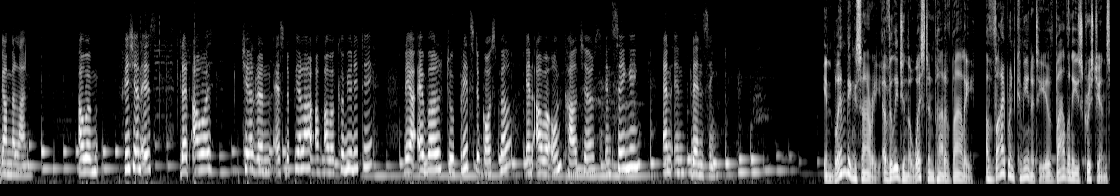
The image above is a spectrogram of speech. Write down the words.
gamelan. Our vision is that our children as the pillar of our community, they are able to preach the gospel in our own cultures, in singing and in dancing. In Blimbingsari, a village in the western part of Bali, a vibrant community of Balinese Christians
